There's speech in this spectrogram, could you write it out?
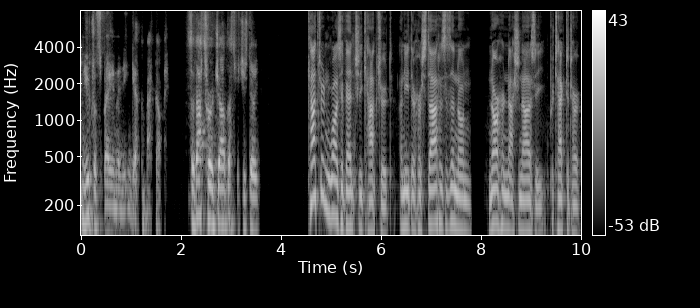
neutral Spain, and you can get them back that way. So that's her job. That's what she's doing. Katherine was eventually captured, and neither her status as a nun nor her nationality protected her.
